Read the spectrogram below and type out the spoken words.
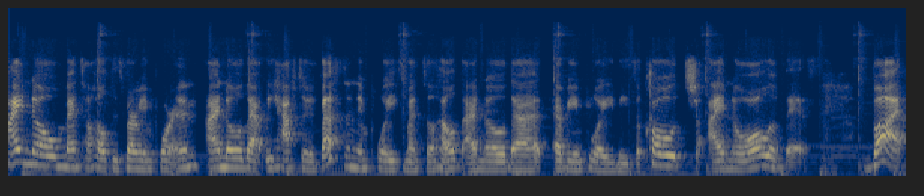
I know mental health is very important. I know that we have to invest in employees' mental health. I know that every employee needs a coach. I know all of this. But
